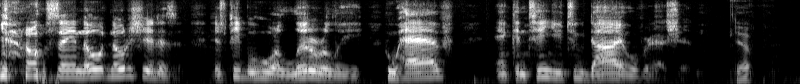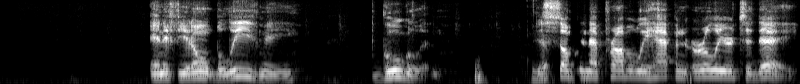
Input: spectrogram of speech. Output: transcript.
You know what I'm saying? No, no, the shit isn't. There's people who are literally who have and continue to die over that shit. Yep. And if you don't believe me, Google it. Yep. It's something that probably happened earlier today.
